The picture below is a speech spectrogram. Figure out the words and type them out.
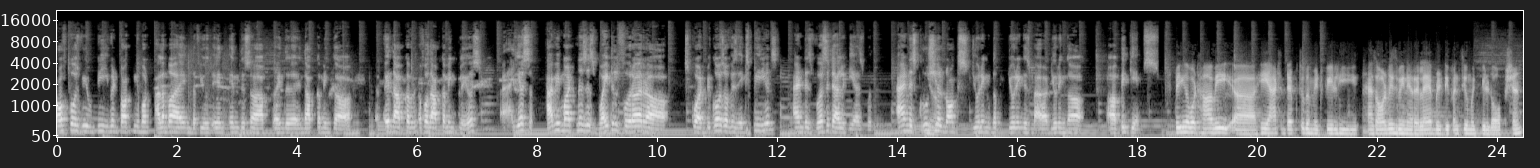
of course, we would be even talking about Alaba in the future in, in this uh, in the in the upcoming uh, in the upcoming for the upcoming players. Uh, yes, Javi Martinez is vital for our uh, squad because of his experience and his versatility as well, and his crucial knocks during the during his uh, during the uh, big games. Speaking about Javi, uh, he adds depth to the midfield. He has always been a reliable defensive midfield option.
